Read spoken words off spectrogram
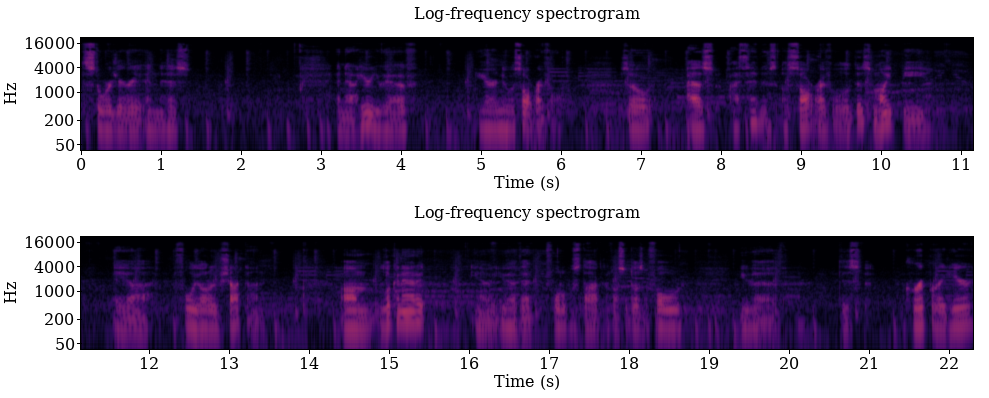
the storage area in this. And now here you have your new assault rifle. So as I said, this assault rifle, this might be a uh, fully auto shotgun. Um, looking at it, you know, you have that foldable stock that also doesn't fold. You have this grip right here,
